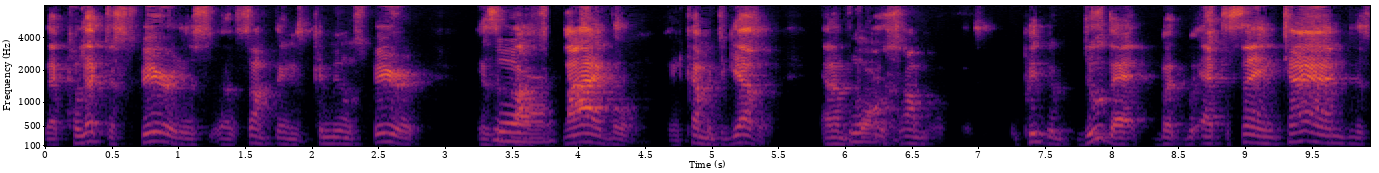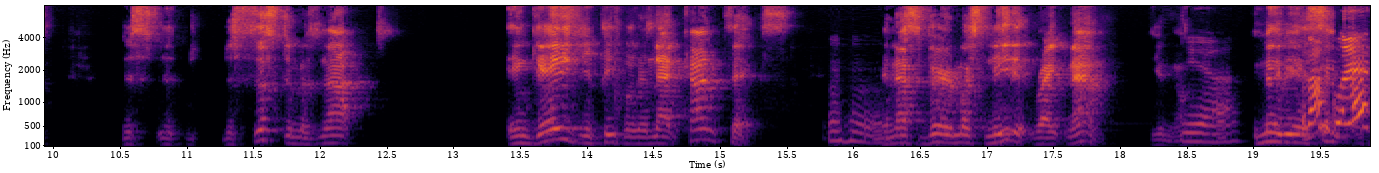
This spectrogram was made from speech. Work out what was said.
That collective spirit is uh, something, communal spirit is yeah. about survival and coming together. And of yeah. course, um, people do that, but at the same time, this, this, the system is not engaging people in that context. Mm-hmm. And that's very much needed right now, you know. Yeah. Maybe I'm glad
